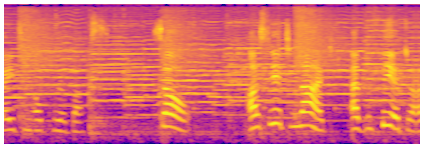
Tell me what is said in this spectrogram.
Beijing opera buffs. So, I'll see you tonight at the theater.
